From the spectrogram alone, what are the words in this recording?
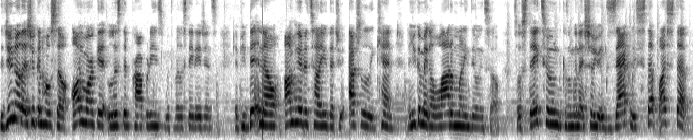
Did you know that you can wholesale on market listed properties with real estate agents? If you didn't know, I'm here to tell you that you absolutely can and you can make a lot of money doing so. So stay tuned because I'm gonna show you exactly step by step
